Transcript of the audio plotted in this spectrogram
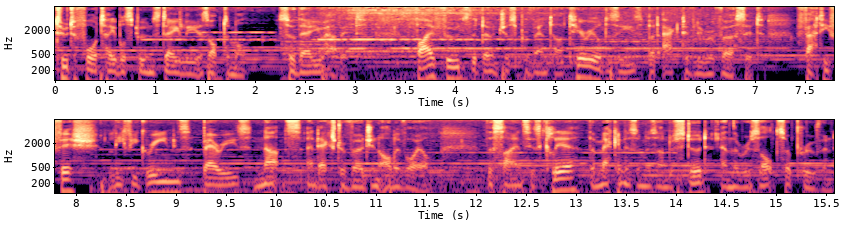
Two to four tablespoons daily is optimal, so there you have it. Five foods that don't just prevent arterial disease, but actively reverse it. Fatty fish, leafy greens, berries, nuts, and extra virgin olive oil. The science is clear, the mechanism is understood, and the results are proven.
